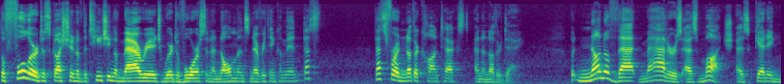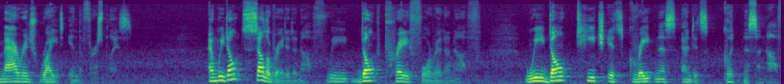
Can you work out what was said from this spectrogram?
The fuller discussion of the teaching of marriage, where divorce and annulments and everything come in, that's, that's for another context and another day. But none of that matters as much as getting marriage right in the first place. And we don't celebrate it enough. We don't pray for it enough. We don't teach its greatness and its goodness enough.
